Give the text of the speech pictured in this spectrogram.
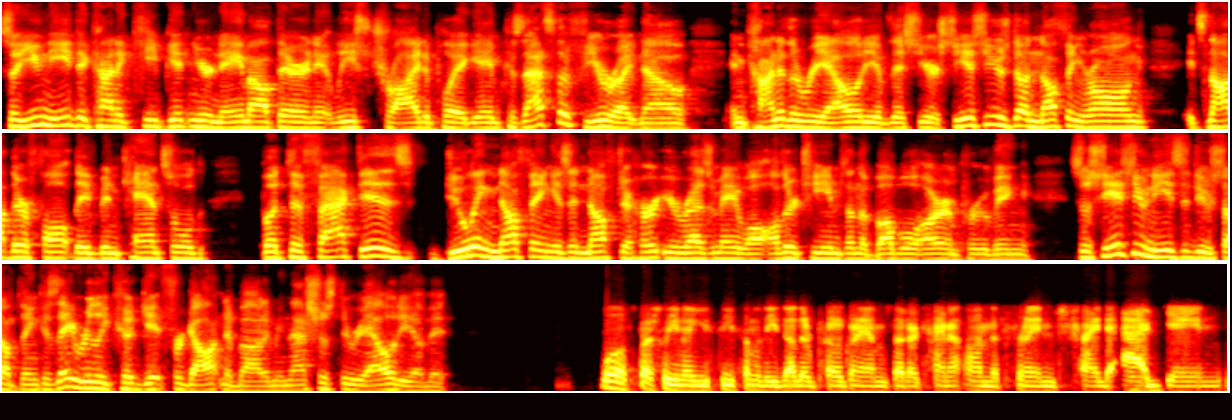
So you need to kind of keep getting your name out there and at least try to play a game because that's the fear right now and kind of the reality of this year. CSU's done nothing wrong. It's not their fault they've been canceled. But the fact is, doing nothing is enough to hurt your resume while other teams on the bubble are improving. So CSU needs to do something because they really could get forgotten about. I mean, that's just the reality of it. Well, especially, you know, you see some of these other programs that are kind of on the fringe trying to add games.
